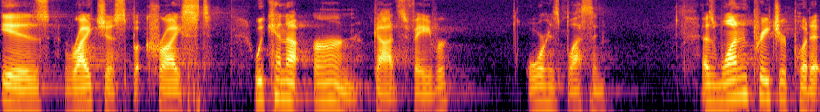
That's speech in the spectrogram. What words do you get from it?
is righteous but Christ. We cannot earn God's favor or his blessing. As one preacher put it,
